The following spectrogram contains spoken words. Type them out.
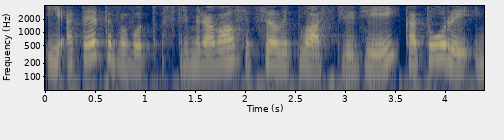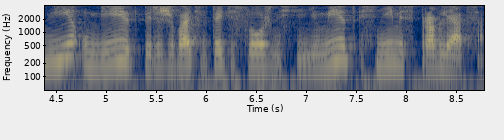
И от этого вот сформировался целый пласт людей, которые не умеют переживать вот эти сложности, не умеют с ними справляться.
